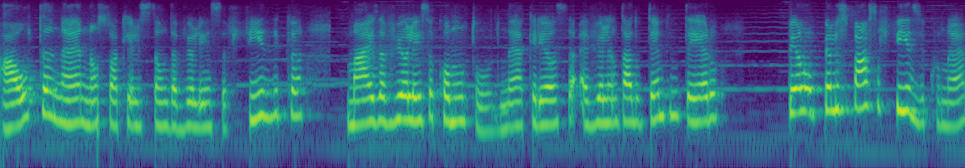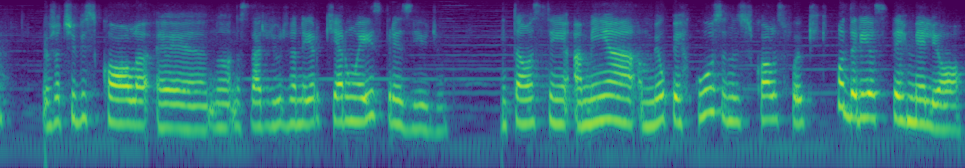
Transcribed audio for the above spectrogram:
alta, né? Não só a questão da violência física, mas a violência como um todo, né? A criança é violentada o tempo inteiro pelo, pelo espaço físico, né? Eu já tive escola é, na, na, cidade do Rio de Janeiro que era um ex-presídio. Então, assim, a minha, o meu percurso nas escolas foi o que, que poderia ser melhor,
